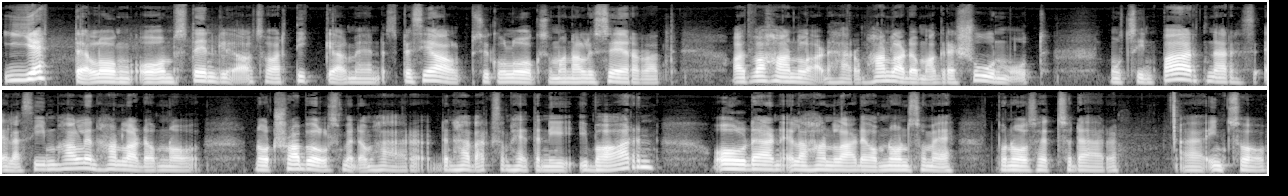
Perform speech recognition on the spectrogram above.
jättelång och omständlig alltså artikel med en specialpsykolog som analyserar att, att vad handlar det här om? Handlar det om aggression mot, mot sin partner eller simhallen? Handlar det om något no troubles med de här, den här verksamheten i, i barnåldern eller handlar det om någon som är på något sätt sådär äh, eh, inte så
